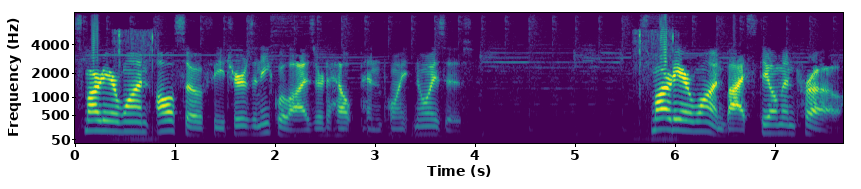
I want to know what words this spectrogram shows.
Smart Ear 1 also features an equalizer to help pinpoint noises. Smart Ear 1 by Steelman Pro.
